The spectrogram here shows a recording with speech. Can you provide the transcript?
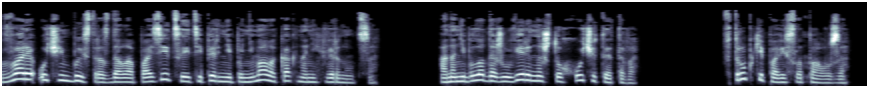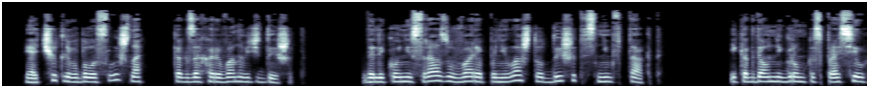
Варя очень быстро сдала позиции и теперь не понимала, как на них вернуться. Она не была даже уверена, что хочет этого. В трубке повисла пауза, и отчетливо было слышно, как Захар Иванович дышит. Далеко не сразу Варя поняла, что дышит с ним в такт. И когда он негромко спросил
